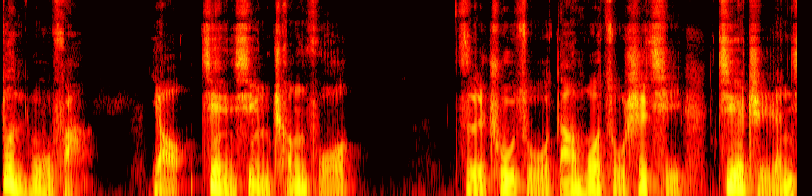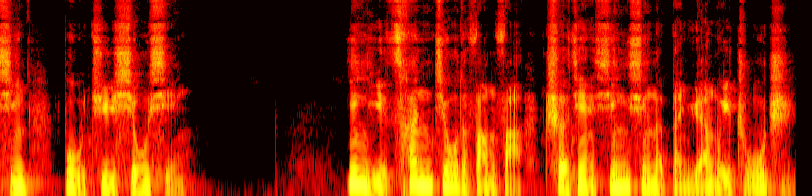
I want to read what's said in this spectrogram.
顿悟法，要见性成佛。自初祖达摩祖师起，皆指人心。不拘修行，应以参究的方法彻见心性的本源为主旨，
